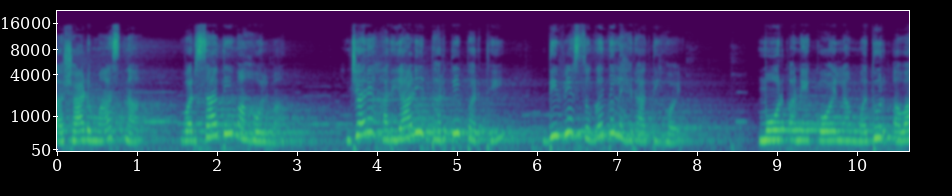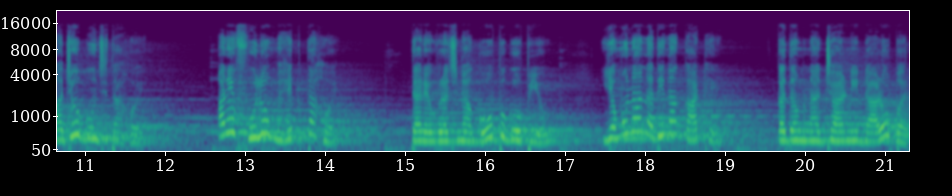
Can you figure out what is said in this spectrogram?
અષાઢ માસના વરસાદી માહોલમાં જ્યારે હરિયાળી ધરતી પરથી દિવ્ય સુગંધ લહેરાતી હોય, મોર અને કોયલના મધુર અવાજો ગૂંજતા હોય અને ફૂલો મહેકતા હોય, ત્યારે વ્રજના ગોપ ગોપીઓ યમુના નદીના કાંઠે કદમના ઝાડની ડાળો પર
